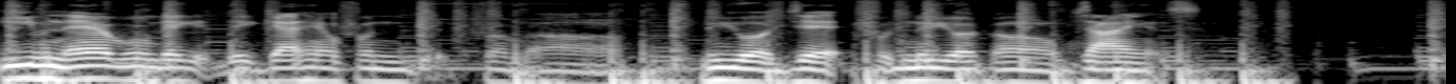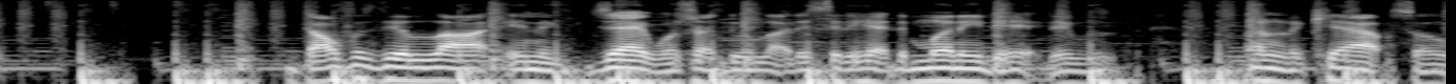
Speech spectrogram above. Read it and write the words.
Evan Engram. They they got him from from uh, New York Jet for New York um, Giants. Dolphins did a lot, and the Jaguars tried to do a lot. They said they had the money. They they was under the cap. So,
